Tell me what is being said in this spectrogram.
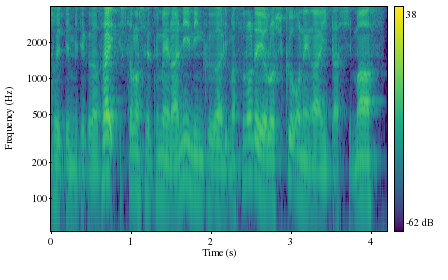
覗いてみてください。下の説明欄にリンクがありますので、よろしくお願いいたします。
